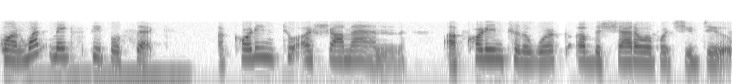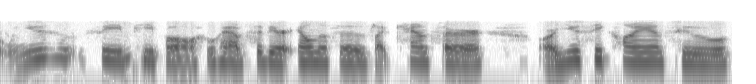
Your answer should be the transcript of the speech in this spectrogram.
go on. What makes people sick? According to a shaman, according to the work of the shadow of what you do, when you see people who have severe illnesses like cancer, or you see clients who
